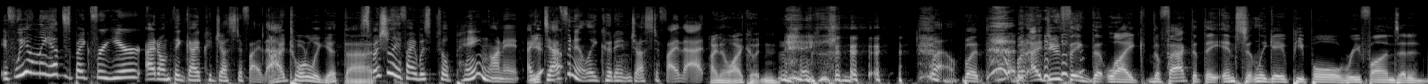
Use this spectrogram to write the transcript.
if we only had this bike for a year, I don't think I could justify that. I totally get that. Especially if I was still paying on it. I Yeah. definitely couldn't justify that. I know I couldn't. Well, but but I do think that like the fact that they instantly gave people refunds that had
